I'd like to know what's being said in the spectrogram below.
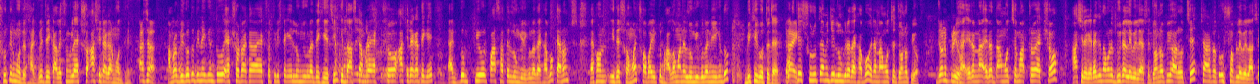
সুতির মধ্যে থাকবে যে কালেকশনগুলো একশো আশি টাকার মধ্যে। আচ্ছা আমরা বিগত দিনে কিন্তু একশো টাকা একশো তিরিশ টাকা এই লুঙ্গিগুলো দেখিয়েছি কিন্তু আজকে আমরা একশো আশি টাকা থেকে একদম পিওর পাঁচ হাতের লুঙ্গিগুলো দেখাবো। কারণ এখন ঈদের সময় সবাই একটু ভালো মানের লুঙ্গিগুলো নিয়ে কিন্তু বিক্রি করতে চায়। আজকে শুরুতে আমি যে লুঙ্গিটা দেখাবো এটার নাম হচ্ছে জনপ্রিয়। জনপ্রিয়। হ্যাঁ এটার না এটার দাম হচ্ছে মাত্র একশো আশি টাকা। এটা কিন্তু আমাদের দুইটা লেভেলে আসে। জনপ্রিয় আর হচ্ছে চারটা তো উৎসব লেভেল আছে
